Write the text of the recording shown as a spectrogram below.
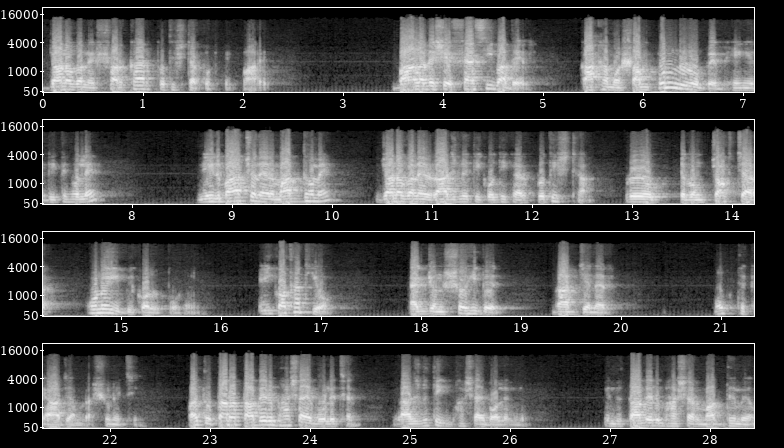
জনগণের সরকার প্রতিষ্ঠা করতে পারে। বাংলাদেশে ফ্যাসিবাদের কাঠামো সম্পূর্ণরূপে ভেঙে দিতে হলে নির্বাচনের মাধ্যমে জনগণের রাজনৈতিক অধিকার প্রতিষ্ঠা, প্রয়োগ এবং চর্চার কোনই বিকল্প নেই। এই কথাটিও একজন শহীদের গার্জেনের মুখ থেকে আজ আমরা শুনেছি। হয়তো তারা তাদের ভাষায় বলেছেন, রাজনৈতিক ভাষায় বলেননি, কিন্তু তাদের ভাষার মাধ্যমেও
